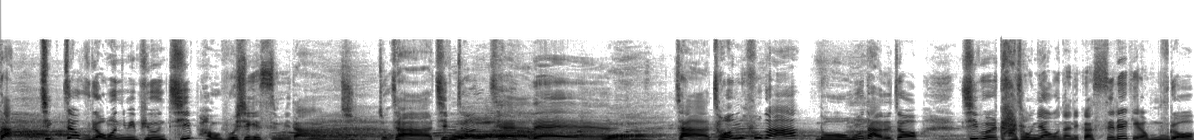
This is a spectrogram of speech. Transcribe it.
자 직접 우리 어머님이 비운 집 한번 보시겠습니다. 직접 자집 전체 네. 자, 전후가 너무 다르죠? 집을 다 정리하고 나니까 쓰레기가 무려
